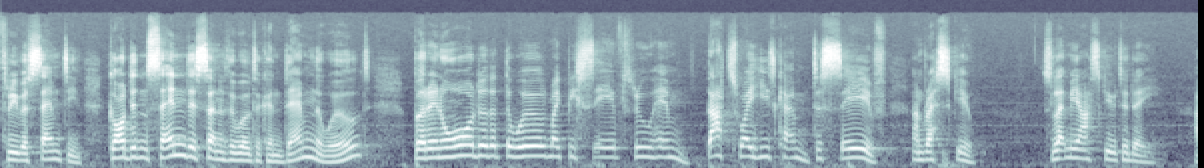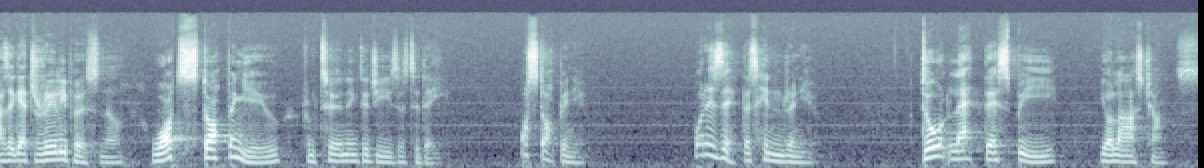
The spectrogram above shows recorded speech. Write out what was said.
3, verse 17, God didn't send his son into the world to condemn the world, but in order that the world might be saved through him. That's why he's come, to save and rescue. So let me ask you today, as it gets really personal, what's stopping you from turning to Jesus today? What's stopping you? What is it that's hindering you? Don't let this be your last chance.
